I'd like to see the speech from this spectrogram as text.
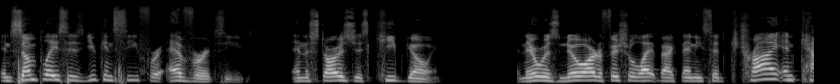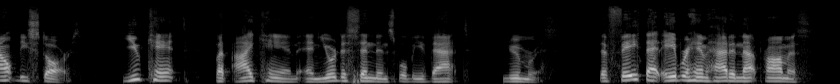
in some places you can see forever, it seems. And the stars just keep going. And there was no artificial light back then. He said, Try and count these stars. You can't, but I can, and your descendants will be that numerous. The faith that Abraham had in that promise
